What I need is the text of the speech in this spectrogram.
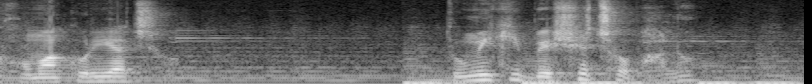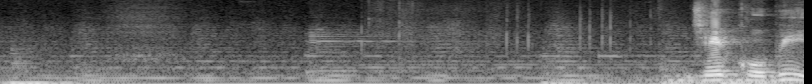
ক্ষমা করিয়াছ? তুমি কি বেসেছ ভালো? যে কবি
